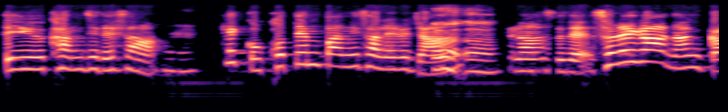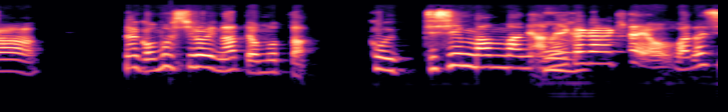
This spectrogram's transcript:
ていう感じでさ結構コテンパンにされるじゃん、うんうん。フランスで。それがなんかなんか面白いなって思った。こう自信満々にアメリカから来たよ、私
